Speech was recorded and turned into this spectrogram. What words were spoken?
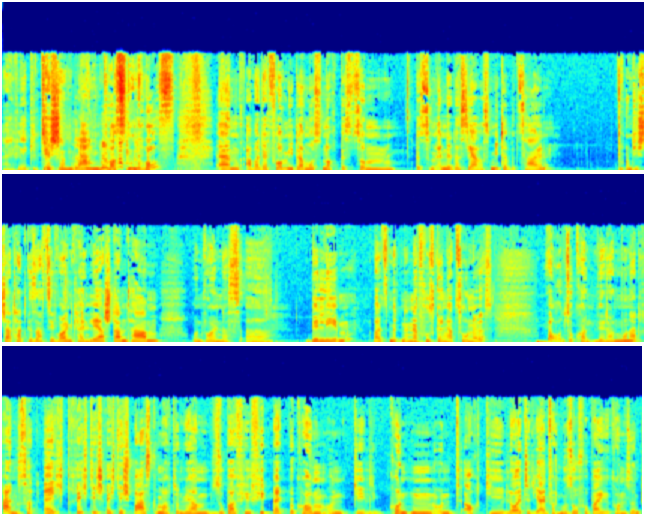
weil wer gibt ja schon einen Laden kostenlos? ähm, aber der Vormieter muss noch bis zum, bis zum Ende des Jahres Miete bezahlen. Und die Stadt hat gesagt, sie wollen keinen Leerstand haben und wollen das äh, beleben, weil es mitten in der Fußgängerzone ist. Ja, und so konnten wir dann einen Monat rein. Das hat echt richtig, richtig Spaß gemacht und wir haben super viel Feedback bekommen und die Kunden und auch die Leute, die einfach nur so vorbeigekommen sind,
